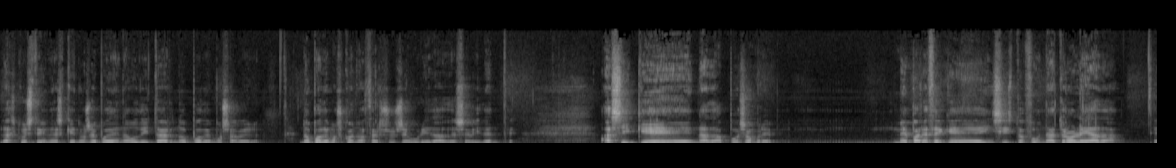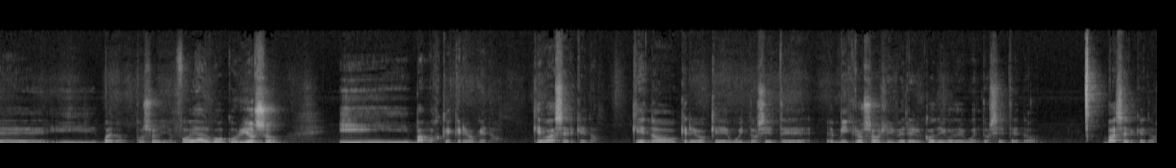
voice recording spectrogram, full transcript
las cuestiones que no se pueden auditar no podemos saber, no podemos conocer su seguridad, es evidente. Así que nada, pues hombre, me parece que, insisto, fue una troleada Eh, y bueno, pues oye, fue algo curioso y vamos, que creo que no, que va a ser que no, que no creo que Windows 7, Microsoft libere el código de Windows 7, no, va a ser que no.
